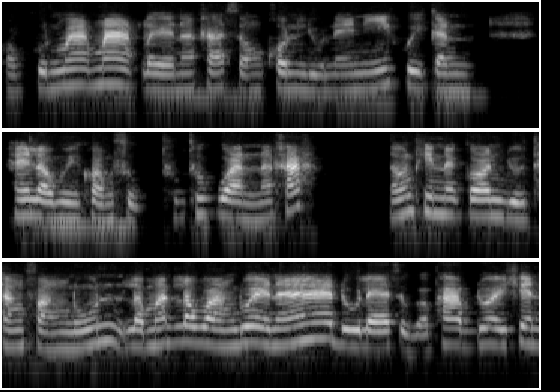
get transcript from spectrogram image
ขอบคุณมากๆเลยนะคะสองคนอยู่ในนี้คุยกันให้เรามีความสุขทุกๆวันนะคะ น้องธินกรอยู่ทางฝั่งนู้นระมัดระวังด้วยนะ ดูแลสุขภาพด้วยเช่น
